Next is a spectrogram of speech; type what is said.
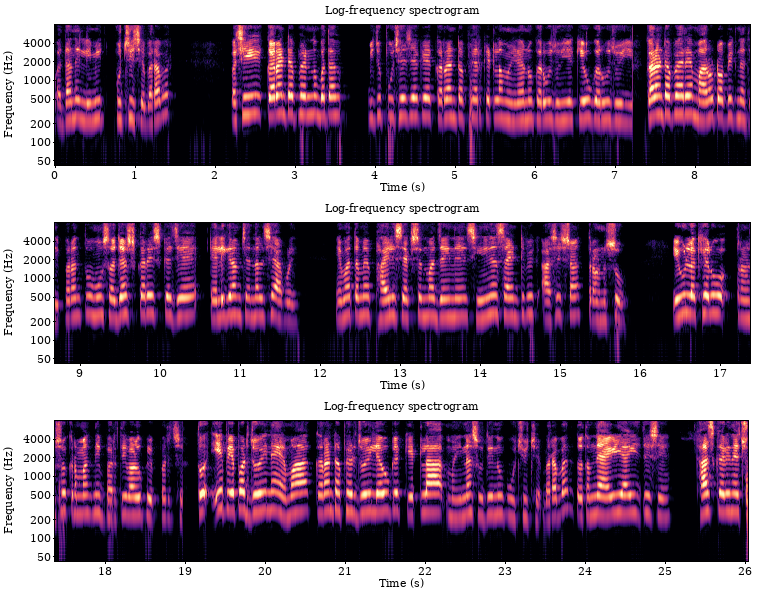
બધાની લિમિટ પૂછી છે, બરાબર? પછી કરંટ અફેરનું બધા બીજું પૂછે છે કે કરંટ અફેર કેટલા મહિનાનું કરવું જોઈએ, કેવું કરવું જોઈએ? કરંટ અફેર એ મારો ટોપિક નથી, પરંતુ હું સજેસ્ટ કરીશ કે જે ટેલિગ્રામ ચેનલ છે આપણી, એમાં તમે ફાઇલ સેક્શનમાં જઈને સિનિયર સાયન્ટિફિક આસિસ્ટન્ટ ત્રણસો, એવું લખેલું ત્રણસો ક્રમાંકની ભરતીવાળું પેપર છે. તો એ પેપર જોઈને એમાં કરંટ અફેર જોઈ લેવું કે કેટલા મહિના સુધીનું પૂછ્યું છે, બરાબર? તો તમને આઈડિયા આવી જશે. ખાસ કરીને છ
